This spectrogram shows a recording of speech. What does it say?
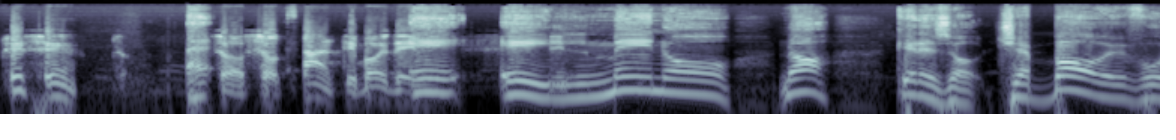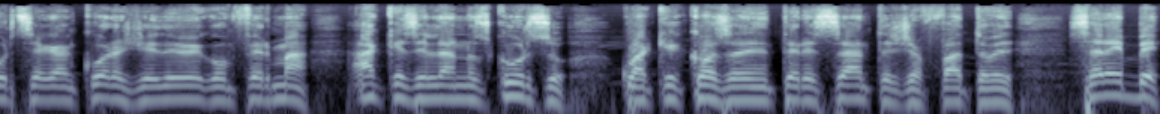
Sì, sì. Eh. So, so tanti, poi devi... e, e il meno no che ne so c'è Bove forse che ancora ci deve confermare anche se l'anno scorso qualche cosa di interessante ci ha fatto vedere sarebbe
